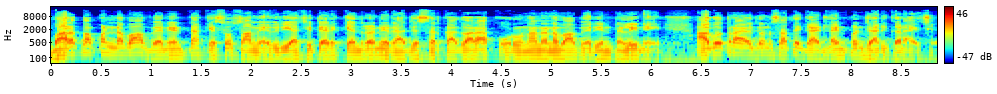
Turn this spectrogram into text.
ભારતમાં પણ નવા વેરિયન્ટના કેસો સામે આવી રહ્યા છે. ત્યારે કેન્દ્ર અને રાજ્ય સરકાર દ્વારા કોરોનાના નવા વેરિયન્ટને લઈને આગોતરા આયોજનો સાથે ગાઈડલાઇન પણ જારી કરાય છે.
